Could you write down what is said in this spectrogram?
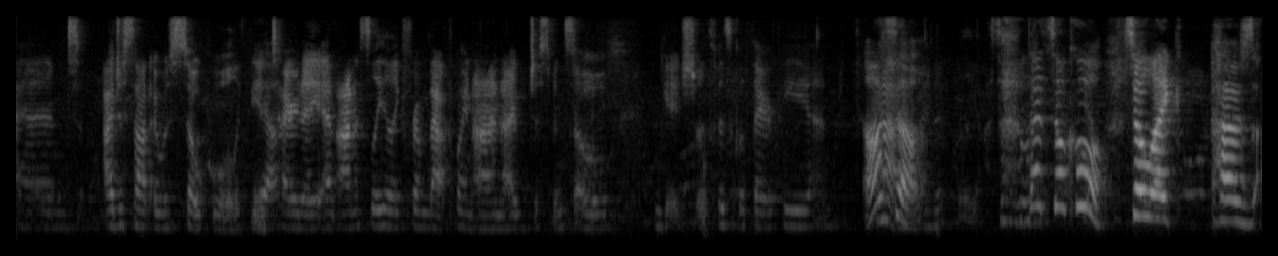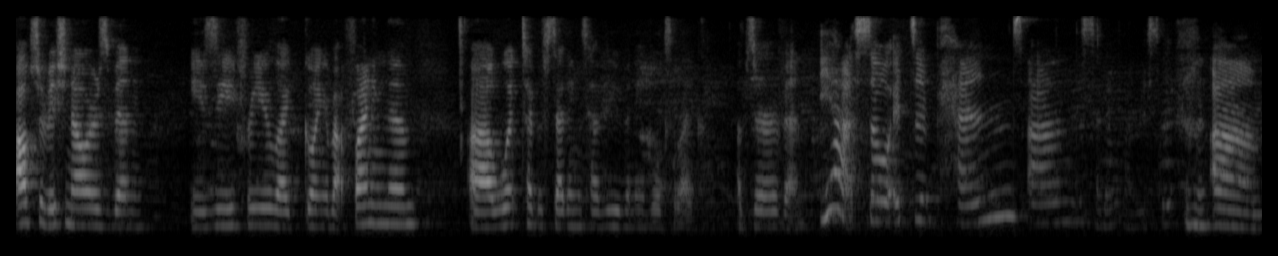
and I just thought it was so cool, like the Yeah. entire day. And honestly, like from that point on, I've just been so engaged with physical therapy and yeah, I Awesome. find it really awesome. That's so cool. So, like, has observation hours been easy for you? Like, going about finding them? Uh, what type of settings have you been able to like observe in? Yeah, so it depends on the setting, obviously. Mhm. Um,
